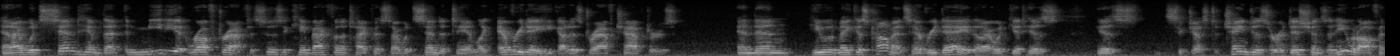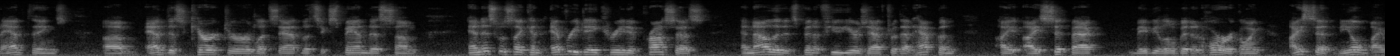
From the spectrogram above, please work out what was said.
And I would send him that immediate rough draft. As soon as it came back from the typist, I would send it to him. Like every day, he got his draft chapters and then he would make his comments every day that I would get his his suggested changes or additions, and he would often add things, um, add this character, or let's add, let's expand this some, and this was like an everyday creative process. And now that it's been a few years after that happened, I, I sit back, maybe a little bit in horror, going, I sent Neil my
